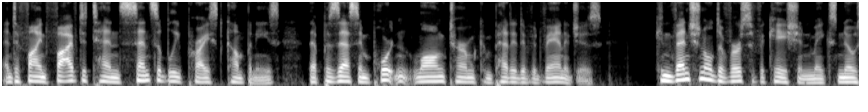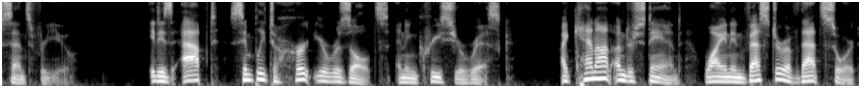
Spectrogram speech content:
and to find 5 to 10 sensibly priced companies that possess important long term competitive advantages, conventional diversification makes no sense for you. It is apt simply to hurt your results and increase your risk. I cannot understand why an investor of that sort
